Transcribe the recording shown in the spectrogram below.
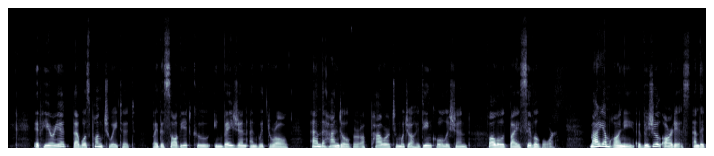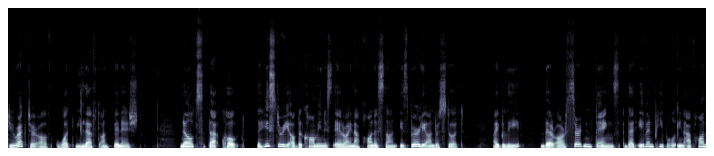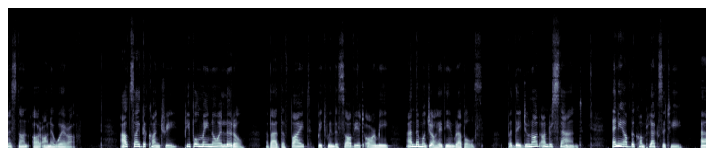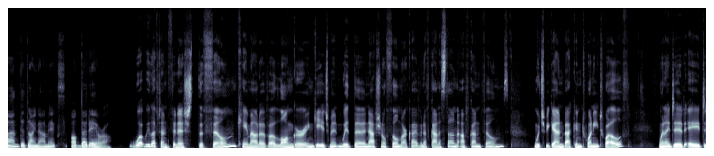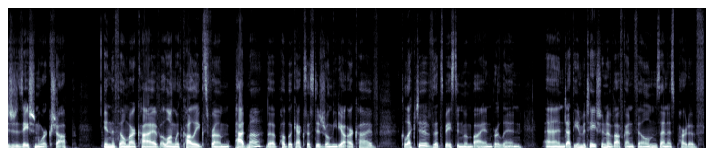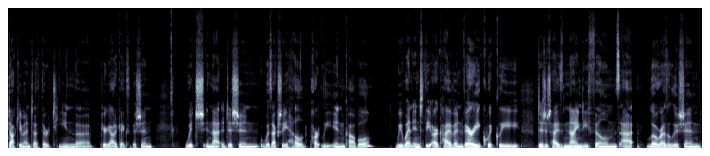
a period that was punctuated by the Soviet coup, invasion and withdrawal, and the handover of power to Mujahideen coalition, followed by a civil war. Mariam Ghani, a visual artist and the director of What We Left Unfinished, notes that, quote, the history of the communist era in Afghanistan is barely understood. I believe there are certain things that even people in Afghanistan are unaware of. Outside the country, people may know a little about the fight between the Soviet army and the Mujahideen rebels, but they do not understand any of the complexity and the dynamics of that era. What We Left Unfinished, the film, came out of a longer engagement with the National Film Archive in Afghanistan, Afghan Films, which began back in 2012 when I did a digitization workshop in the film archive along with colleagues from PADMA, the Public Access Digital Media Archive collective that's based in Mumbai and Berlin. And at the invitation of Afghan Films and as part of Documenta 13, the periodic exhibition, which in that edition was actually held partly in Kabul, we went into the archive and very quickly digitized 90 films at low resolution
